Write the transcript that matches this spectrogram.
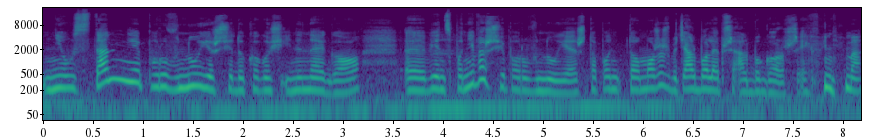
nieustannie porównujesz się do kogoś innego, e, więc ponieważ się porównujesz, to, to możesz być albo lepszy, albo gorszy. Jakby nie ma,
